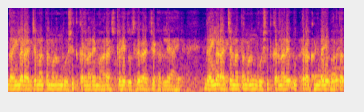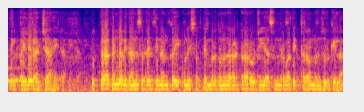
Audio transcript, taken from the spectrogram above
गाईला राज्यमाता म्हणून घोषित करणारे महाराष्ट्र हे दुसरे राज्य ठरले आहे. गाईला राज्यमाता म्हणून घोषित करणारे उत्तराखंड हे भारतातील पहिले राज्य आहे. उत्तराखंड विधानसभेत दिनांक एकोणीस सप्टेंबर दोन हजार अठरा रोजी या संदर्भात एक ठराव मंजूर केला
